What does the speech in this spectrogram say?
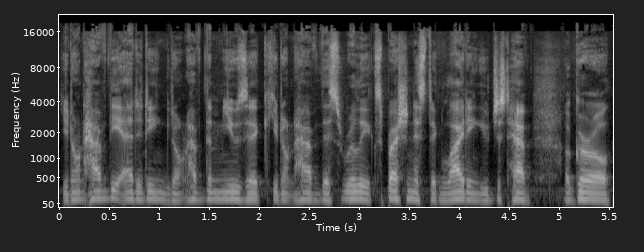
You don't have the editing, you don't have the music, you don't have this really expressionistic lighting. You just have a girl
